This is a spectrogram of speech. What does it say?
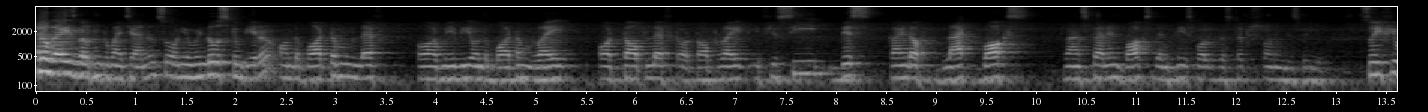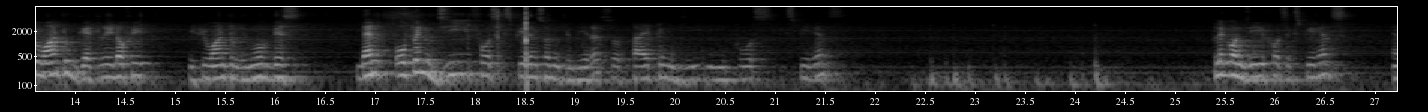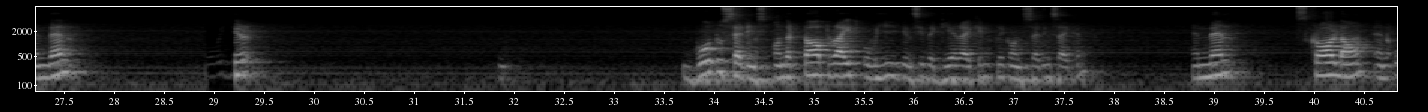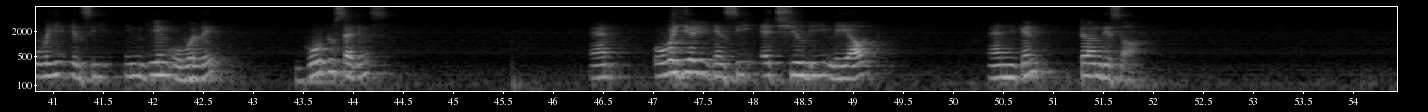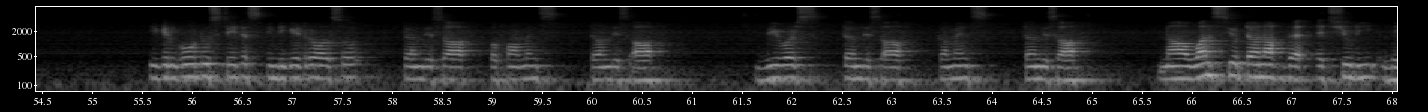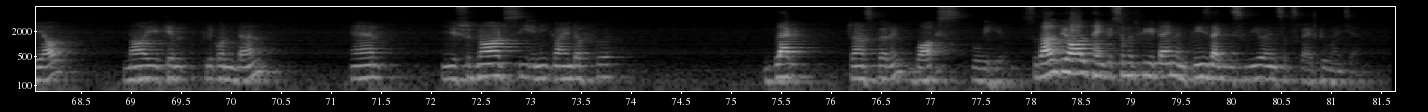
Hello guys, welcome to my channel. So on your Windows computer, on the bottom left or maybe on the bottom right or top left or top right, if you see this kind of black box, transparent box, then please follow the steps shown in this video. So if you want to get rid of it, if you want to remove this, then open GeForce Experience on your computer. So type in GeForce Experience. Click on GeForce Experience and then over here go to settings. On the top right over here you can see the gear icon. Click on settings icon. And then scroll down and over here you can see in-game overlay. Go to settings. And over here you can see HUD layout. And you can turn this off. You can go to status indicator also. Turn this off. Performance turn this off. Viewers turn this off comments turn this off. Now once you turn off the HUD layout now you can click on done. And you should not see any kind of uh, black transparent box over here. So that'll be all. Thank you so much for your time and please like this video and subscribe to my channel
